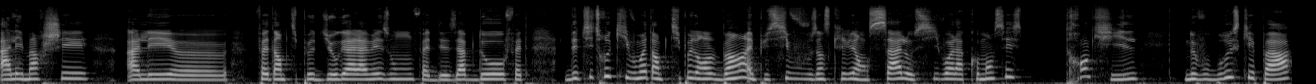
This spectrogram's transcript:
aller marcher, allez, euh, faites un petit peu de yoga à la maison, faites des abdos, faites des petits trucs qui vous mettent un petit peu dans le bain. Et puis si vous vous inscrivez en salle aussi, voilà, commencez tranquille. Ne vous brusquez pas,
